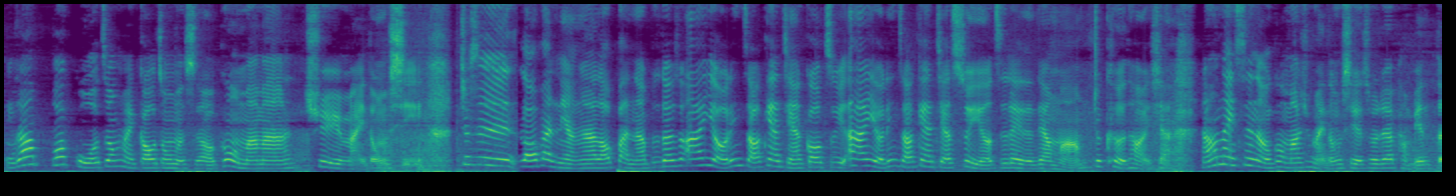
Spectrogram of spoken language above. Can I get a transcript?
我不知道不知道国中还高中的时候，跟我妈妈去买东西，就是老板娘啊、老板啊，不是都说啊有，你早给他加高注意，啊有，你早给他加税油之类的，这样吗？就客套一下。然后那一次呢，我跟我妈去买东西的时候，就在旁边等，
